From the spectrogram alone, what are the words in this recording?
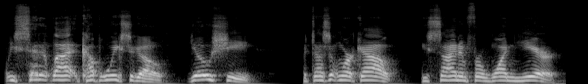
We said it a couple weeks ago. Yoshi, if it doesn't work out, you sign him for one year.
